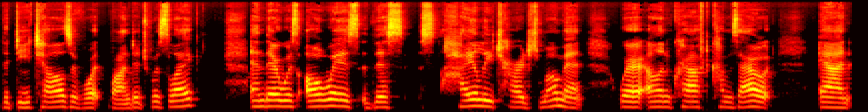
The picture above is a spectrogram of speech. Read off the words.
the details of what bondage was like. And there was always this highly charged moment where Ellen Craft comes out and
